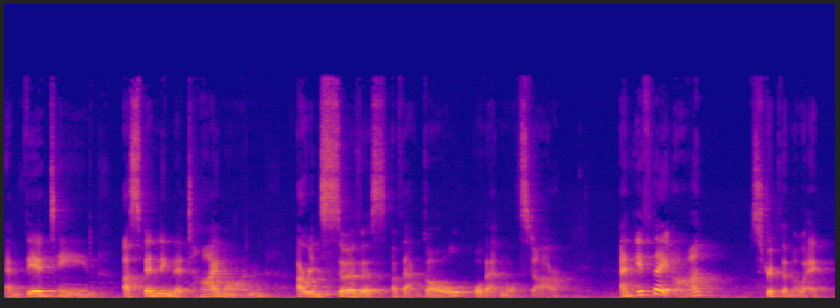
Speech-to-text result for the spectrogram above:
and their team are spending their time on are in service of that goal or that North Star. And if they aren't, strip them away.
